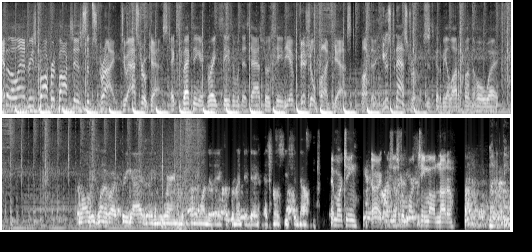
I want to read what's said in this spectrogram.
Into the Landry's Crawford boxes. Subscribe to Astrocast. Expecting a great season with this Astros team. The official podcast of the Houston Astros. It's going to be a lot of fun the whole way. I'm always one of our three guys that are going to be wearing number 21 today for Clemente Day. That's no seat sit down. Hey, Martin. All right, questions for Martin Maldonado. Martín,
